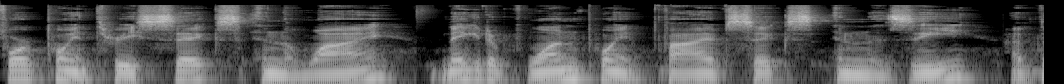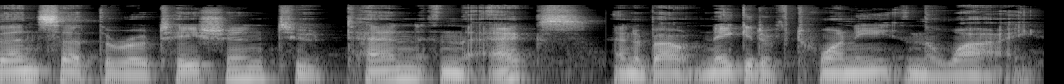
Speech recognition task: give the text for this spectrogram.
4.36 in the Y, negative 1.56 in the Z. I've then set the rotation to 10 in the X and about negative 20 in the Y.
